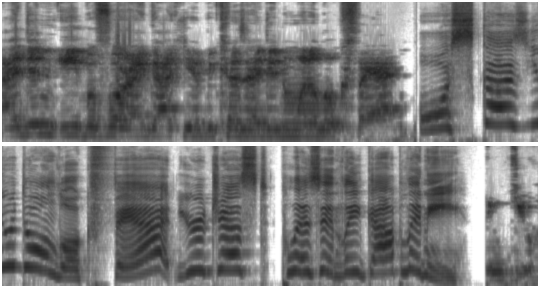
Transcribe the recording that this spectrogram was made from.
I didn't eat before I got here because I didn't want to look fat. Oh, Scuzz, you don't look fat. You're just pleasantly goblin-y. Thank you.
